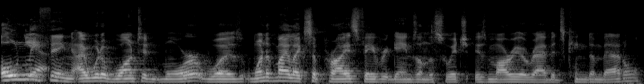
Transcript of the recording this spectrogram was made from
only Yeah. thing I would have wanted more was one of my like surprise favorite games on the Switch is Mario Rabbids Kingdom Battle.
